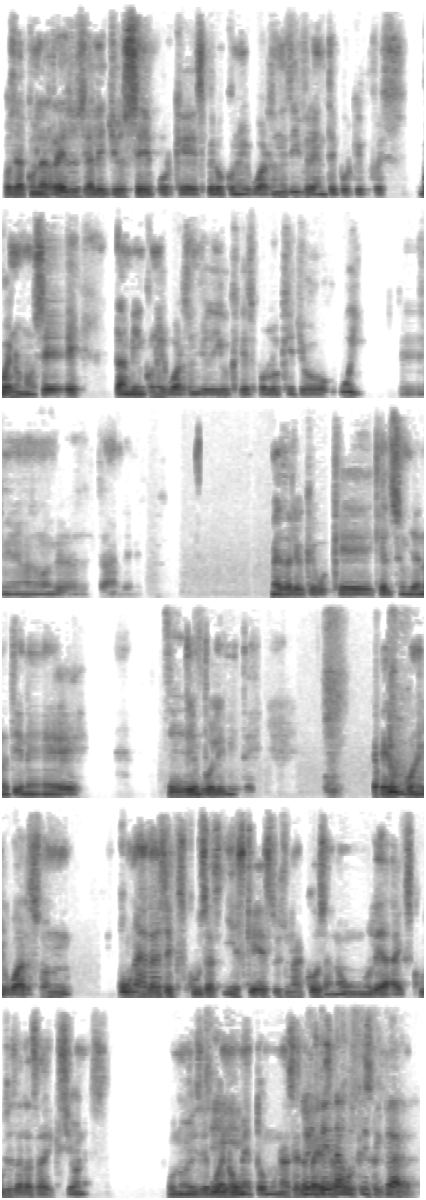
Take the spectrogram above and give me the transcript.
O sea, con las redes sociales yo sé por qué es, pero con el Warzone es diferente porque, pues, bueno, no sé, también con el Warzone yo digo que es por lo que yo, uy, me salió que, el Zoom ya no tiene tiempo límite. Pero con el Warzone, una de las excusas, y es que esto es una cosa, ¿no? Uno le da excusas a las adicciones. Uno dice, bueno, me tomo una cerveza. Lo intenta justificar.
